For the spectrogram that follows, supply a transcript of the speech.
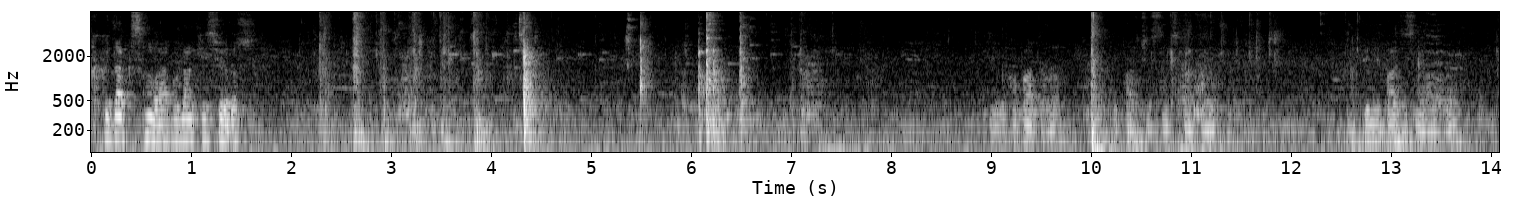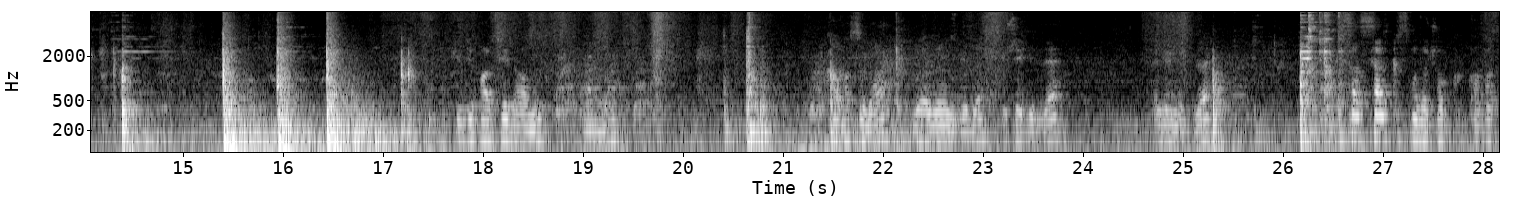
kıkırdak kısmı var. Buradan kesiyoruz. Şimdi kopartalım. Bir parçasını çıkartalım şöyle. İkinci parçasını alalım. İkinci parçayı da aldık. Böyle. Kafası da gördüğünüz gibi bu şekilde elimizde. Esas sert kısmı da çok kafası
